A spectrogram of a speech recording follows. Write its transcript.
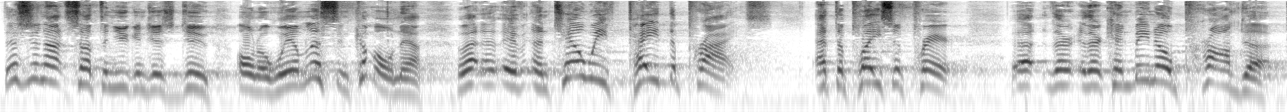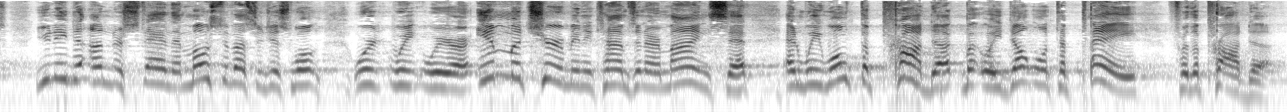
This is not something you can just do on a whim. Listen, come on now. If, until we've paid the price at the place of prayer, uh, there, there can be no product. You need to understand that most of us are just want, we're, we, we are immature many times in our mindset and we want the product, but we don't want to pay for the product.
